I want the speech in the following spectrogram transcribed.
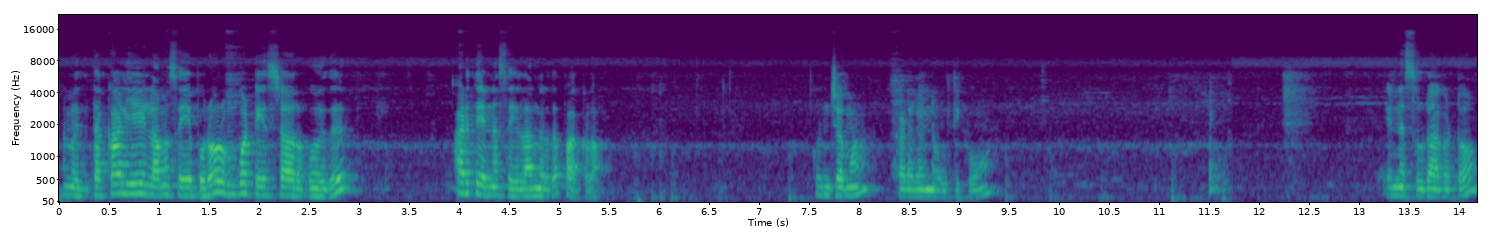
நம்ம இது தக்காளியே இல்லாமல் செய்ய போகிறோம் ரொம்ப டேஸ்ட்டாக இருக்கும் இது. அடுத்து என்ன செய்யலாங்கிறத பார்க்கலாம். கொஞ்சமாக கடலெண்ணெய் ஊற்றிக்குவோம் எண்ணெய் சூடாகட்டும்.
